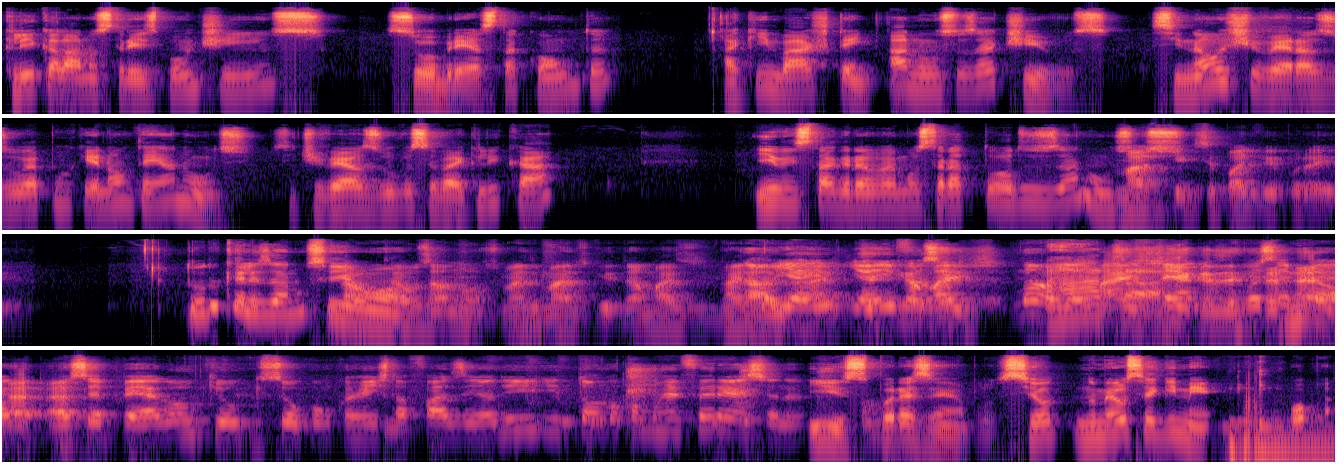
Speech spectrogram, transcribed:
clica lá nos três pontinhos sobre esta conta. Aqui embaixo tem anúncios ativos. Se não estiver azul é porque não tem anúncio. Se tiver azul, você vai clicar e o Instagram vai mostrar todos os anúncios. Mas o que, que você pode ver por aí? Tudo que eles anunciam. não, ó. os anúncios, mas mais que dá mais, mais Não, e aí, e aí você, mais- não, Ah, você, tá. Dicas, você, pega, você pega o que o seu concorrente está fazendo e, e toma como referência, né? Isso, por exemplo, se eu no meu segmento. Opa,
